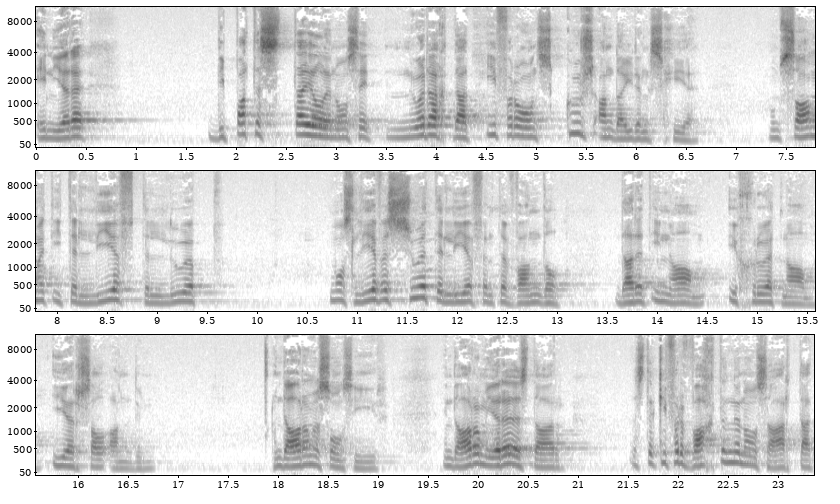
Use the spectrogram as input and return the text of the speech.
En Here, die pad is styl en ons het nodig dat u vir ons koersaanduidings gee om saam met u te leef, te loop, om ons lewe so te leef en te wandel dat dit u naam, u groot naam eer sal aandoen. En daarom is ons hier. En daarom Here is daar 'n stukkie verwagting in ons hart dat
